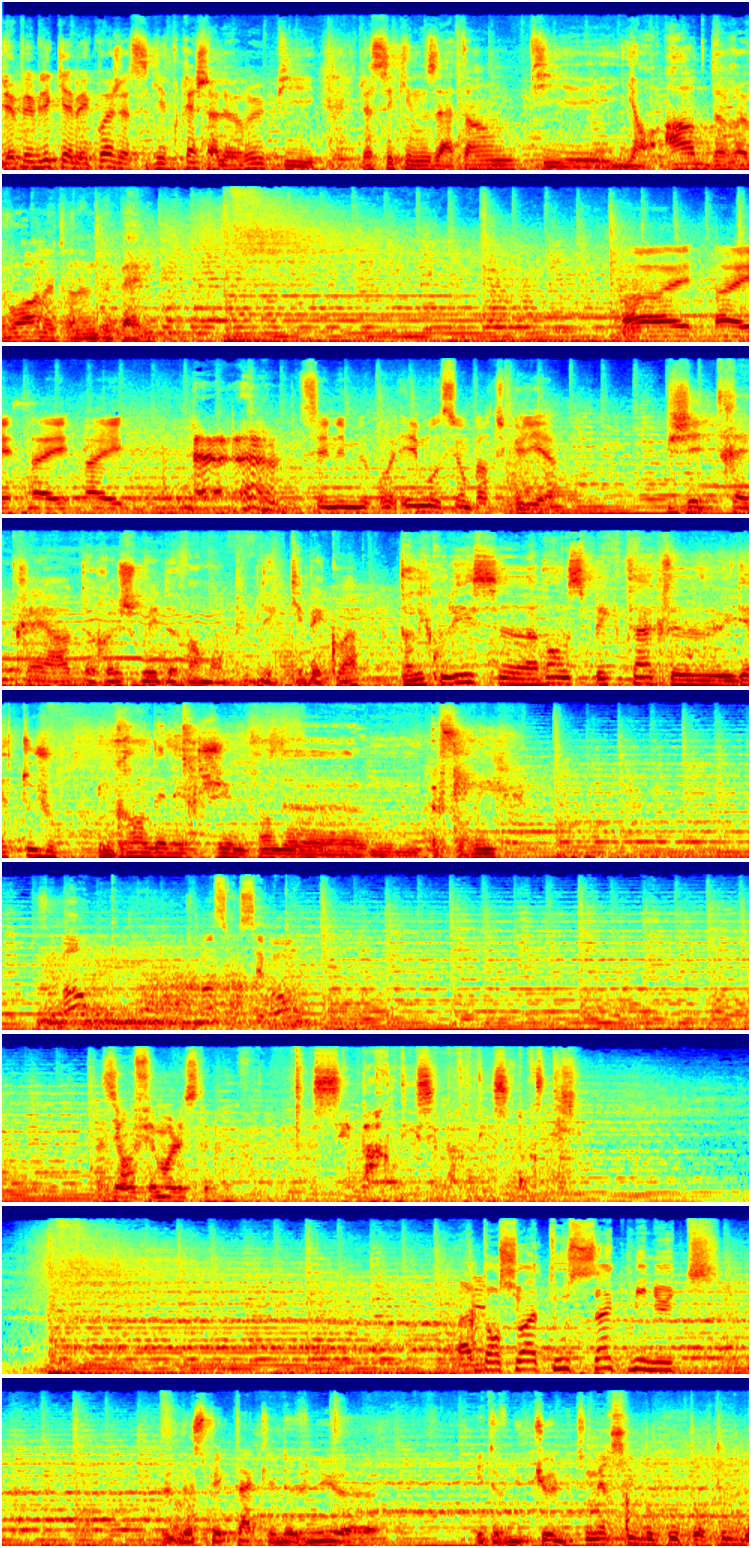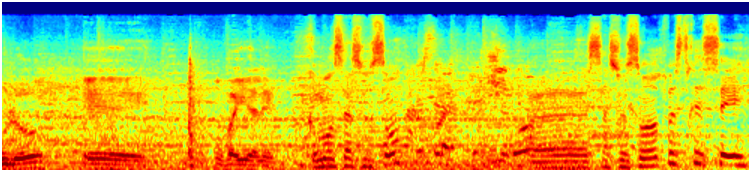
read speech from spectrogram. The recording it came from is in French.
Le public québécois, je sais qu'il est très chaleureux, puis je sais qu'ils nous attendent, puis ils ont hâte de revoir Notre-Dame de Paris. Aïe, aïe, aïe, aïe. C'est une émo- émotion particulière. J'ai très très hâte de rejouer devant mon public québécois. Dans les coulisses, euh, avant le spectacle, euh, il y a toujours une grande énergie, une grande euh, euphorie. C'est bon? Je pense que c'est bon. Vas-y, refais-moi le stop. C'est parti, c'est parti, c'est parti. Attention à tous, 5 minutes. Le spectacle est devenu, euh, est devenu culte. Merci beaucoup pour tout le boulot et on va y aller. Comment ça se sent? Euh, ça se sent un peu stressé.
